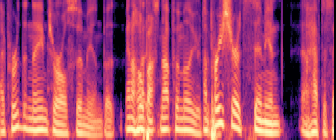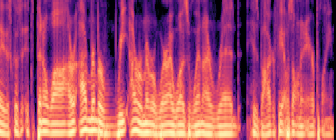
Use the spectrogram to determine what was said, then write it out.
I've heard the name Charles Simeon, but and I hope not, it's not familiar. I'm me. pretty sure it's Simeon. I have to say this because it's been a while. I, I remember re, I remember where I was when I read his biography. I was on an airplane.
